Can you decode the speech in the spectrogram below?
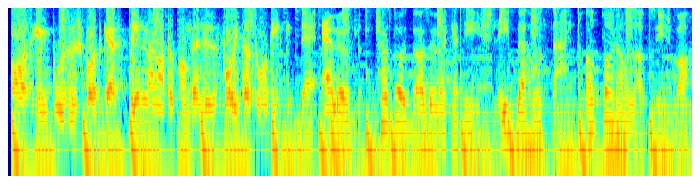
Az Impulzus Podcast pillanatokon belül folytatódik. De előbb csatold be az öveket és lépj be hozzánk a Parallaxisba.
